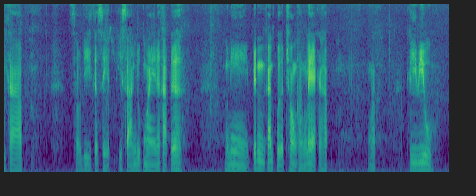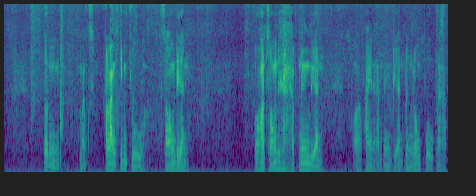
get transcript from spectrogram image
ดีครับ สวัสดีเกษตรอีสานยุคใหม่นะครับ เด้อมือนี้เป็นการเปิดช่องครั้งแรกนะครับ มารีวิวต้นหมักฝรั่งกิมจูสองเดือนบฮอดสองเดือนครับหนึ่งเดือน ขออภัยนะครับหนึ่งเดือนเพิ่งลงปลูกนะครับ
